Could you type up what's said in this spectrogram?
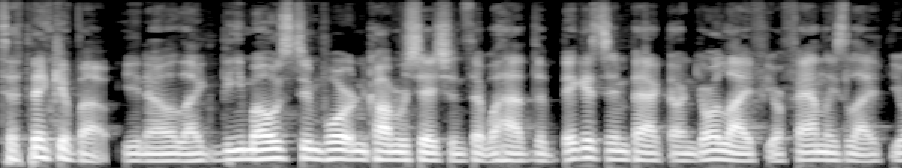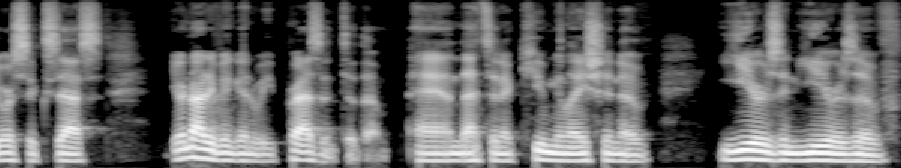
to think about you know like the most important conversations that will have the biggest impact on your life your family's life your success you're not even going to be present to them. And that's an accumulation of years and years of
